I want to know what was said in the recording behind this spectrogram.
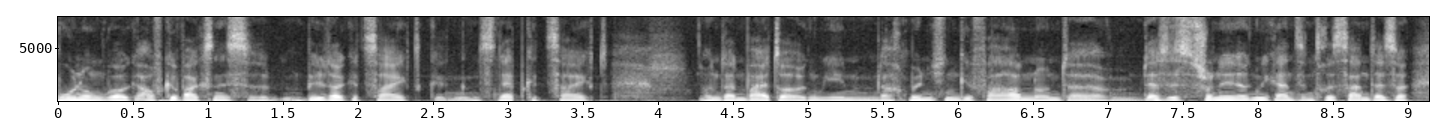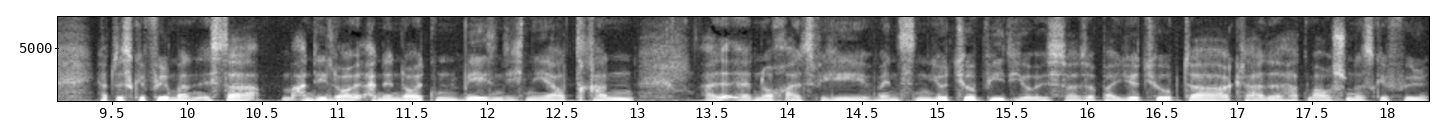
Wohnung, wo er aufgewachsen ist, äh, Bilder gezeigt, einen Snap gezeigt und dann weiter irgendwie nach München gefahren und äh, das ist schon irgendwie ganz interessant. Also ich habe das Gefühl, man ist da an, die Leu an den Leuten wesentlich näher dran, äh, noch als wie wenn es ein YouTube-Video ist. Also bei YouTube, da klar, da hat man auch schon das Gefühl,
